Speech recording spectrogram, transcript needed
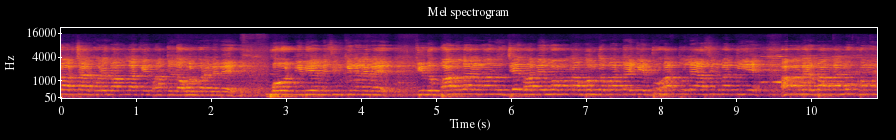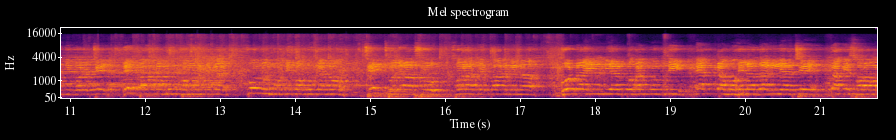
টর্চার করে বাংলাকে ভাবছে দখল করে নেবে। ভোট ইভিএম মেশিন কিনে নেবে। কিন্তু বাংলার মানুষ যেভাবে মমতা বন্দ্যোপাধ্যায়কে দুহাত তুলে আশীর্বাদ দিয়ে আমাদের বাংলা মুখ্যমন্ত্রী করেছে, এই বাংলা মুখ্যমন্ত্রীকে কোন মোদীবাবু কেন যে চলে আসুক, সরাতে পারবে না। গোটা ইন্ডিয়ার প্রধানমন্ত্রী একটা মহিলা দাঁড়িয়ে আছে, তাকে সরাবার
